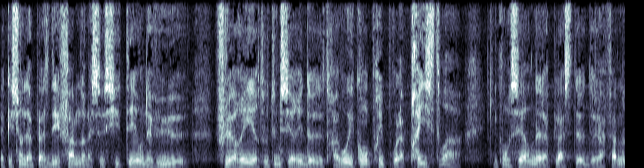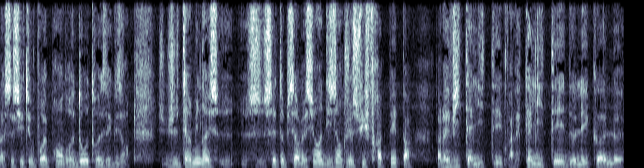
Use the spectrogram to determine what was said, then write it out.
la question de la place des femmes dans la société. On a vu fleurir toute une série de, travaux, y compris pour la préhistoire, qui concerne la place de, la femme dans la société. On pourrait prendre d'autres exemples. Je, terminerai cette observation en disant que je suis frappé par, par la vitalité, par la qualité de l'école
